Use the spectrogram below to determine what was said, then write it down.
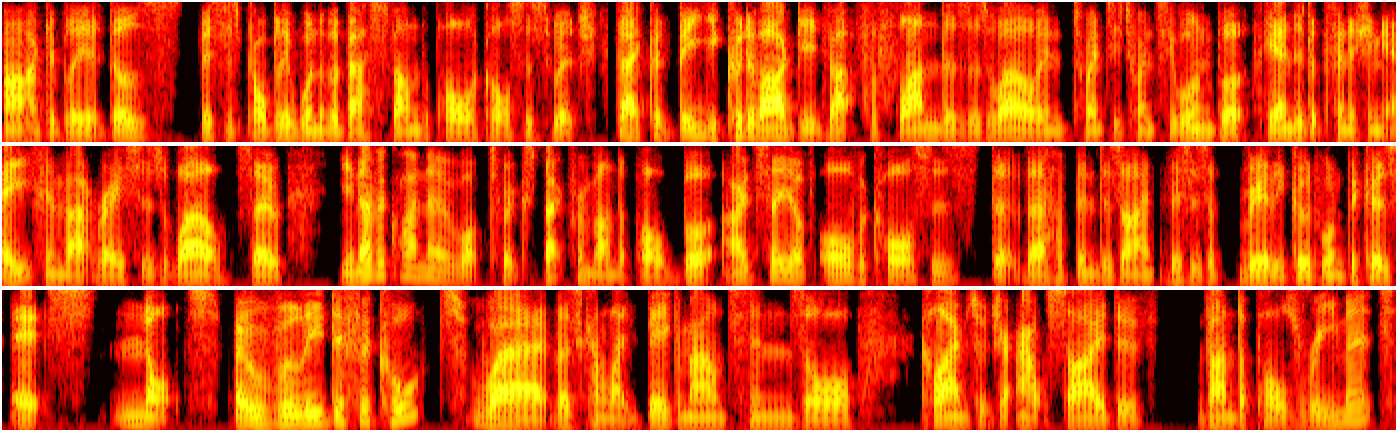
arguably it does. This is probably one of the best Van der Poel courses which there could be. You could have argued that for Flanders as well in 2021, but he ended up finishing eighth in that race as well. So you never quite know what to expect from Van der Poel, but I'd say of all the courses that there have been designed, this is a really good one because it's not overly difficult, where there's kind of like big mountains or climbs which are outside of Van der Poel's remit.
